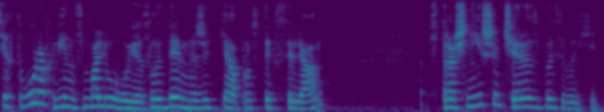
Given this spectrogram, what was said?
Цих творах він змальовує злиденне життя простих селян, страшніше через безвихідь.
